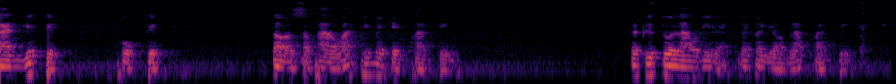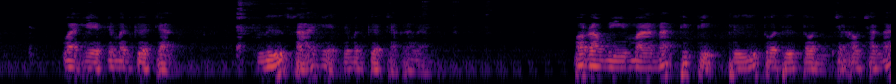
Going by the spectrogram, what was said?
การยึดติด ผูกติด ต่อสภาวะที่ไม่เป็นความจริง ก็คือตัวเรานี่แหละ ไม่ค่อยยอมรับความจริง ว่าเหตุเนี่ยมันเกิดจาก หรือสาเหตุเนี่ยมันเกิดจากอะไร เพราะเรามีมานะทิฏฐิถือตัวถือตนจะเอาชนะ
